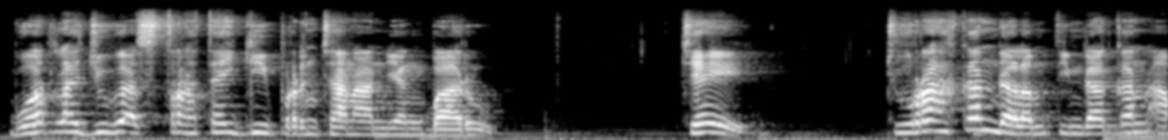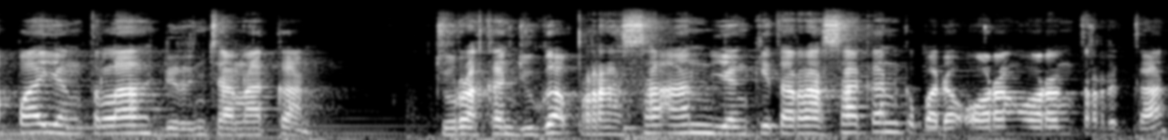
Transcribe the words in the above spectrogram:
Buatlah juga strategi perencanaan yang baru. C. Curahkan dalam tindakan apa yang telah direncanakan. Curahkan juga perasaan yang kita rasakan kepada orang-orang terdekat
